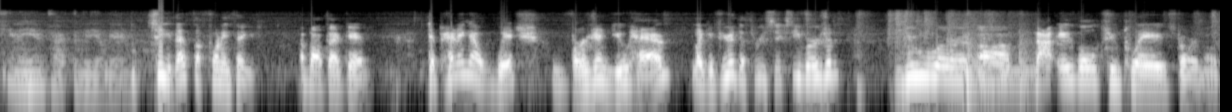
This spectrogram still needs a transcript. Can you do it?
can TNA Impact, the video game. See, that's the funny thing about that game. Depending on which version you had, like if you had the 360 version, you were um, not able to play story mode.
